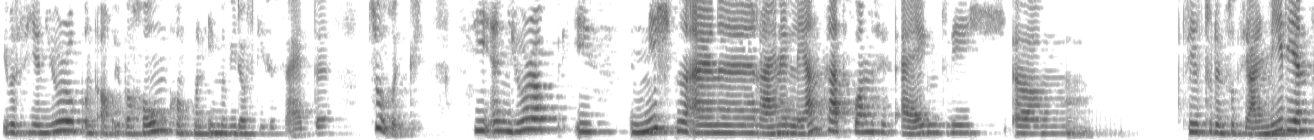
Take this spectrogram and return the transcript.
über CN Europe und auch über Home kommt man immer wieder auf diese Seite zurück. CN Europe ist nicht nur eine reine Lernplattform, es ist eigentlich, ähm, zählt zu den sozialen Medien,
